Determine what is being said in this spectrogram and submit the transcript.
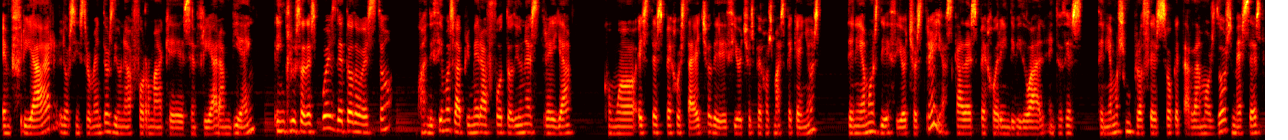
enfriar los instrumentos de una forma que se enfriaran bien. Incluso después de todo esto, cuando hicimos la primera foto de una estrella, como este espejo está hecho de 18 espejos más pequeños, teníamos 18 estrellas, cada espejo era individual. Entonces teníamos un proceso que tardamos dos meses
